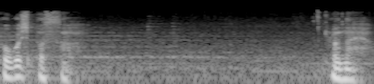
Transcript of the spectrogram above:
보고 싶었어. 로나야.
